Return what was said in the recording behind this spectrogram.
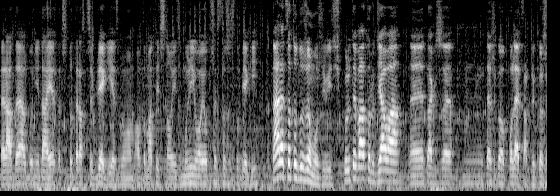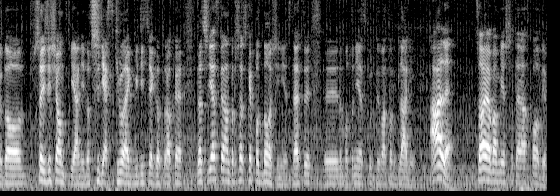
radę albo nie daje. Znaczy to teraz przed biegi jest, bo mam automatyczną i zmuliło ją przez to, że są biegi. No ale co tu dużo mówić. Kultywator działa, e, także mm, też go polecam. Tylko, że do 60, a nie do 30, bo jak widzicie go trochę. No 30 nam troszeczkę podnosi niestety, yy, no bo to nie jest kultywator dla niej. Ale co ja wam jeszcze teraz powiem?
